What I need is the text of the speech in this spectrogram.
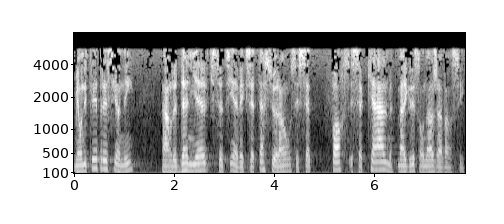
Mais on est impressionné par le Daniel qui se tient avec cette assurance et cette force et ce calme malgré son âge avancé.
